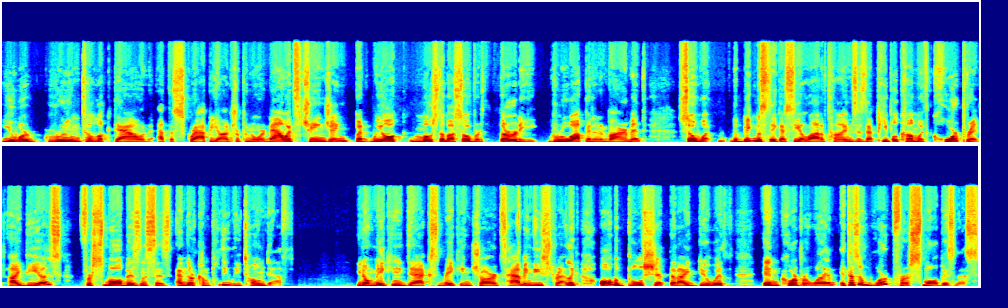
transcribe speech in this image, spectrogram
you were groomed to look down at the scrappy entrepreneur. Now it's changing but we all most of us over 30 grew up in an environment. So what the big mistake i see a lot of times is that people come with corporate ideas for small businesses and they're completely tone deaf. You know, making decks, making charts, having these like all the bullshit that I do with in corporate William, it doesn't work for a small business.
